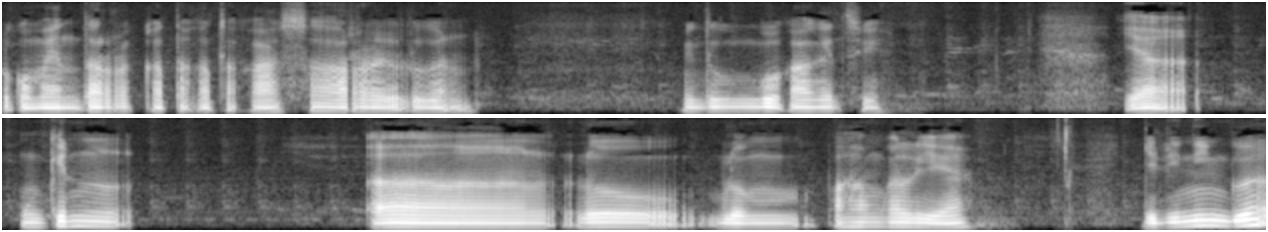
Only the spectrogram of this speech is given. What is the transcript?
berkomentar kata-kata kasar gitu kan. Itu gue kaget sih. Ya mungkin uh, lu belum paham kali ya. Jadi ini gue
